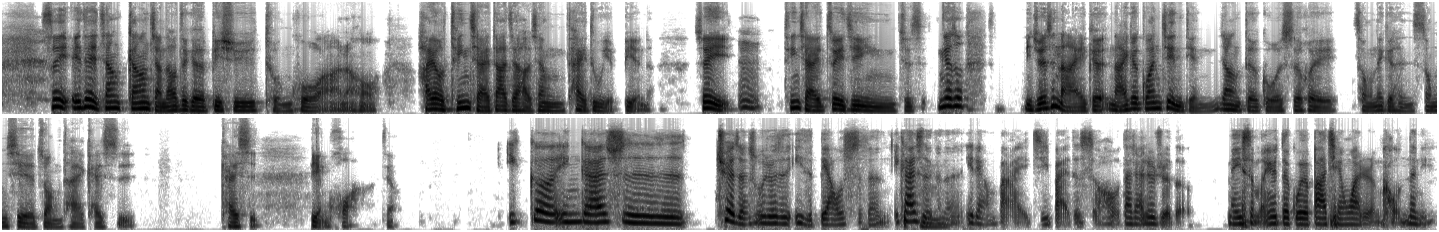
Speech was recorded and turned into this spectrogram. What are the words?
所以，哎，对，这样刚刚讲到这个必须囤货啊，然后还有听起来大家好像态度也变了，所以，嗯，听起来最近就是应该说，你觉得是哪一个哪一个关键点让德国社会从那个很松懈的状态开始开始变化？这样，一个应该是确诊数就是一直飙升，一开始可能一两百、几百的时候，大家就觉得。没什么，因为德国有八千万人口，那你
